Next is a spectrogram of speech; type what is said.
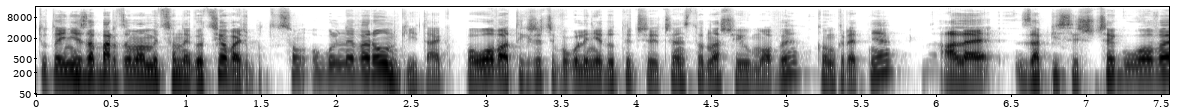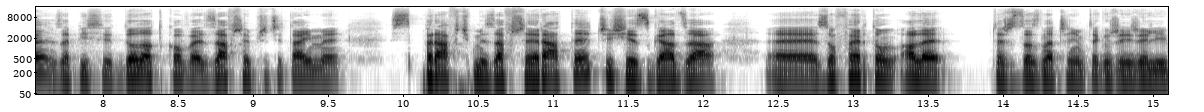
tutaj nie za bardzo mamy co negocjować, bo to są ogólne warunki, tak? Połowa tych rzeczy w ogóle nie dotyczy często naszej umowy konkretnie, ale zapisy szczegółowe, zapisy dodatkowe zawsze przeczytajmy, sprawdźmy zawsze ratę, czy się zgadza e, z ofertą, ale też z zaznaczeniem tego, że jeżeli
